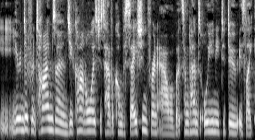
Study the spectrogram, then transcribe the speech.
you're in different time zones. You can't always just have a conversation for an hour, but sometimes all you need to do is like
